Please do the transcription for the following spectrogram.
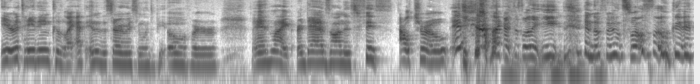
irritating because like at the end of the service you want to be over, and like our dad's on his fifth outro, and you're like I just want to eat, and the food smells so good.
